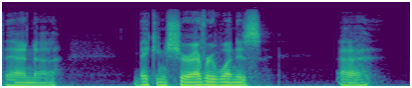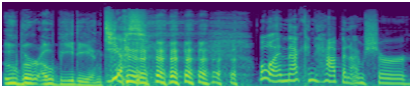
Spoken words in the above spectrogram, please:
than uh, making sure everyone is uh, uber obedient. Yes. well, and that can happen. I'm sure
